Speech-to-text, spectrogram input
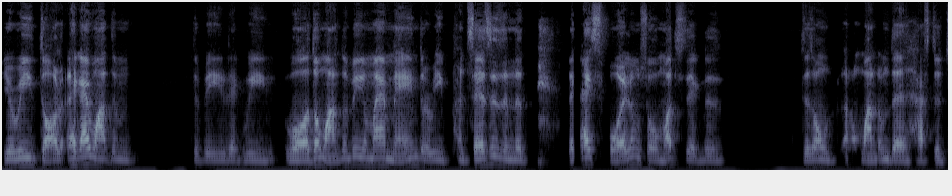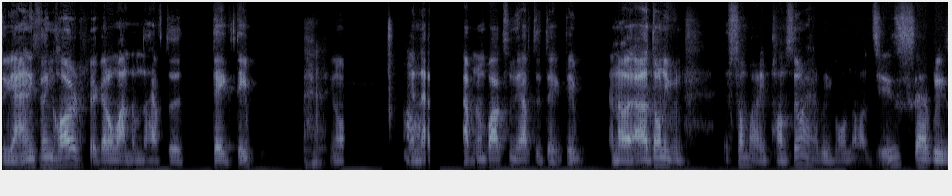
you read dollar. Like I want them to be like we. Well, I don't want them to be in my mind. They're wee princesses, and the like I spoil them so much. Like the they don't. I don't want them to have to do anything hard. Like I don't want them to have to dig deep. You know, oh, And that's happening in boxing. You have to dig deep. And I, I don't even. If somebody punches them, I'd be going, "Oh, jeez!" I'd be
